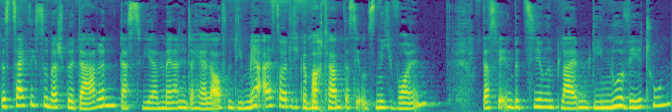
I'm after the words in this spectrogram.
Das zeigt sich zum Beispiel darin, dass wir Männern hinterherlaufen, die mehr als deutlich gemacht haben, dass sie uns nicht wollen, dass wir in Beziehungen bleiben, die nur wehtun,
